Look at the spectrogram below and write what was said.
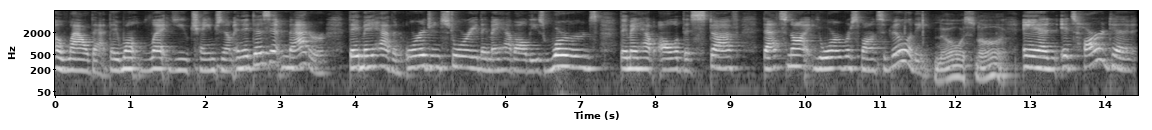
allow that. They won't let you change them. And it doesn't matter. They may have an origin story, they may have all these words, they may have all of this stuff. That's not your responsibility. No, it's not. And it's hard to,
